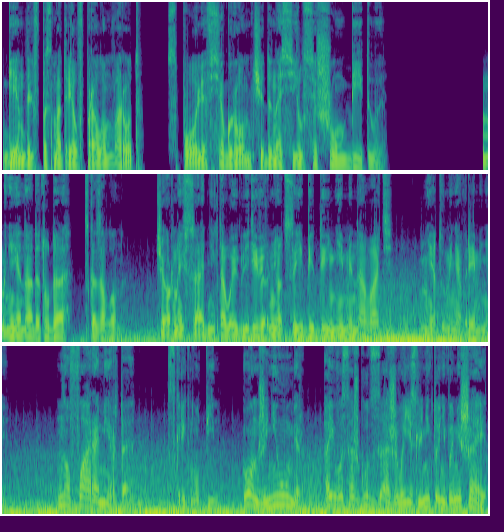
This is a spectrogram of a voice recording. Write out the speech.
Гендальф посмотрел в пролом ворот. С поля все громче доносился шум битвы. «Мне надо туда», — сказал он. «Черный всадник того и гляди вернется, и беды не миновать. Нет у меня времени». «Но Фарамир-то!» — вскрикнул Пин. Он же не умер, а его сожгут заживо, если никто не помешает».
